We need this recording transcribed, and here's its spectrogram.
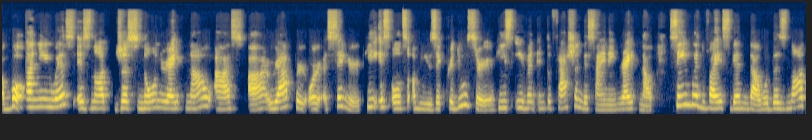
a book. Kanye West is not just known right now as a rapper or a singer. He is also a music producer. He's even into fashion designing right now. Same with Vice Ganda, who does not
